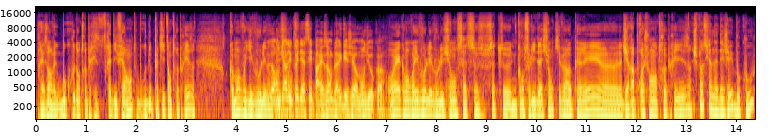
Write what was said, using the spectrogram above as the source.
présent avec beaucoup d'entreprises très différentes, beaucoup de petites entreprises. Comment voyez-vous On l'évolution regarde du codiacé par exemple avec des géants mondiaux quoi. Ouais, comment voyez-vous l'évolution, cette, cette, une consolidation qui va opérer, euh, des rapprochements d'entreprises? Je pense qu'il y en a déjà eu beaucoup.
